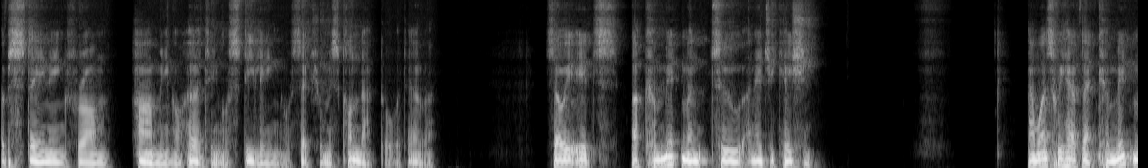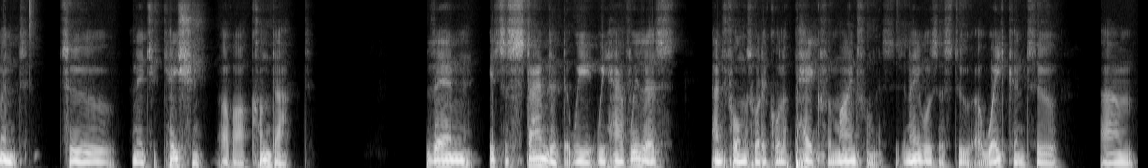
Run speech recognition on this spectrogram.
abstaining from harming or hurting or stealing or sexual misconduct or whatever. So it's a commitment to an education. And once we have that commitment to an education of our conduct, then it's a standard that we, we have with us and forms what I call a peg for mindfulness. It enables us to awaken to um,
